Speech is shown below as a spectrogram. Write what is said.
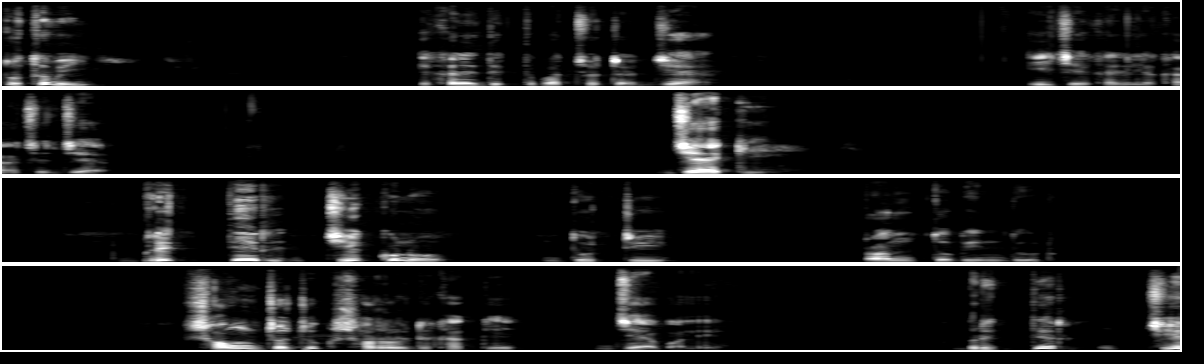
প্রথমেই এখানে দেখতে পাচ্ছ এটা জ্যা এই যে এখানে লেখা আছে জ্যা জ্যা কি? বৃত্তের যে কোনো দুটি প্রান্তবিন্দুর সংযোজক সরলরেখাকে জ্যা বলে। বৃত্তের যে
